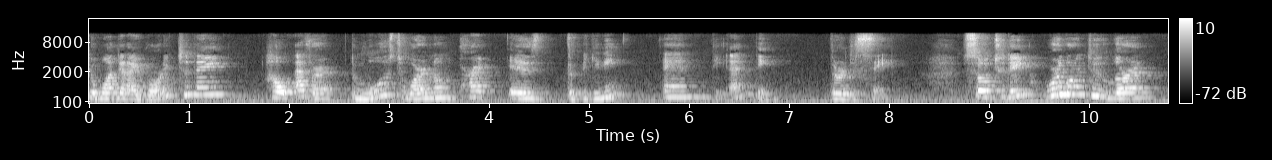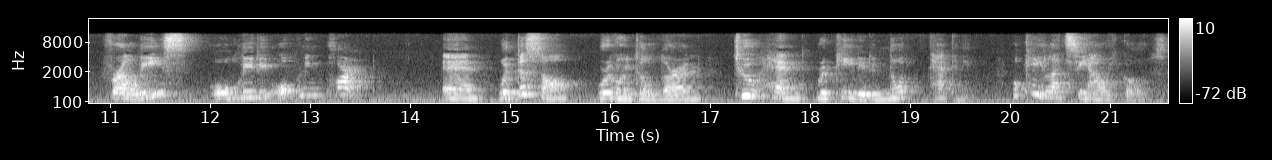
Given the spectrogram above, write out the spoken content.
the one that I wrote it today. However, the most well-known part is the beginning and the ending. They're the same. So today, we're going to learn Für Elise only the opening part. And with this song, we're going to learn two-hand repeated note technique. Okay, let's see how it goes.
